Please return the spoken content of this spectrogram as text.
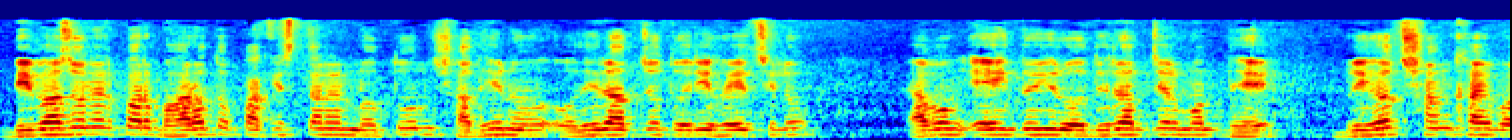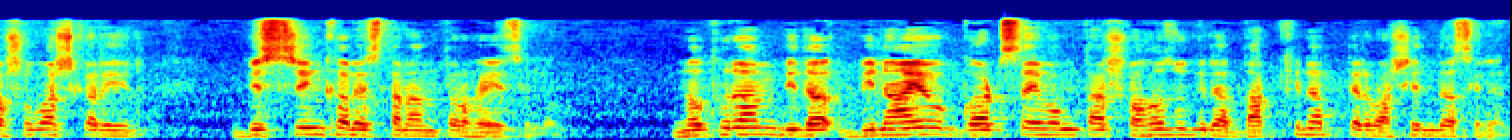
বিভাজনের পর ভারত ও পাকিস্তানের নতুন স্বাধীন ও অধিরাজ্য তৈরি হয়েছিল এবং এই দুই অধিরাজ্যের মধ্যে বৃহৎ সংখ্যায় বসবাসকারীর বিশৃঙ্খল স্থানান্তর হয়েছিল। নথুরাম বিনায়ক গডসে এবং তার সহযোগীরা দাক্ষিণাত্যের বাসিন্দা ছিলেন।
